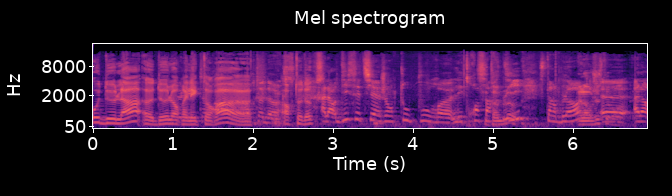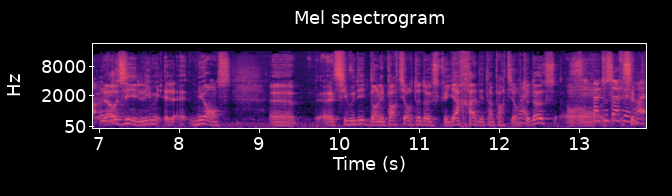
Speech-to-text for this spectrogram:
au-delà de leur électorat orthodoxe. orthodoxe. Alors, 17 sièges en tout pour les trois partis. C'est un bloc. Alors, justement, alors, là aussi, nuance. Euh, si vous dites dans les partis orthodoxes que Yahad est un parti orthodoxe, ouais. c'est pas tout à fait vrai.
